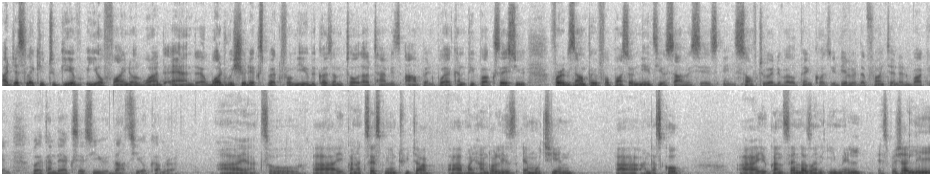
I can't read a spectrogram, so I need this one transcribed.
I'd just like you to give your final word and uh, what we should expect from you because I'm told our time is up and where can people access you? For example, if a person needs your services in software developing because you deal with the front end and back end, where can they access you? That's your camera. Uh, yeah, so uh, you can access me on Twitter. Uh, my handle is mochieng uh, underscore. Uh, you can send us an email, especially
